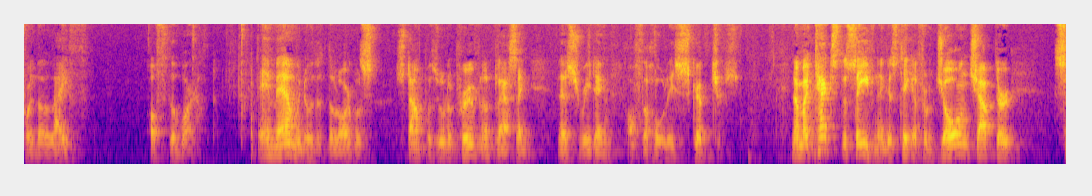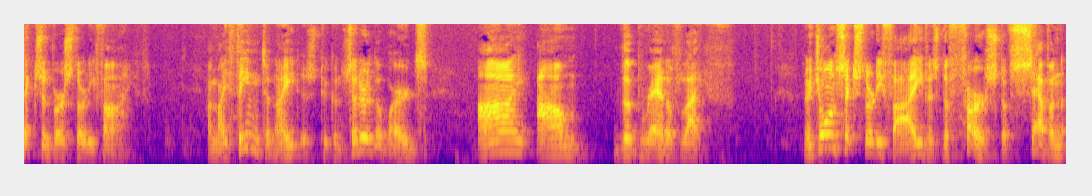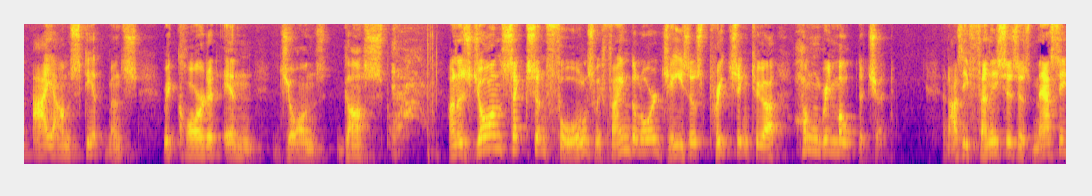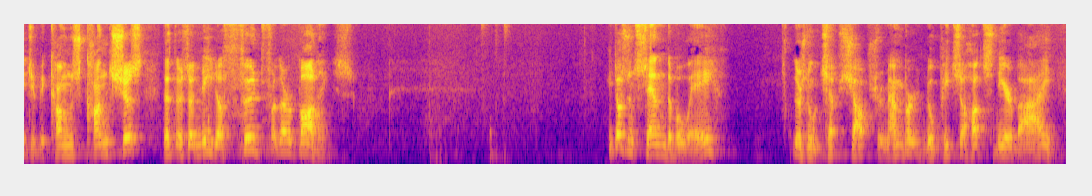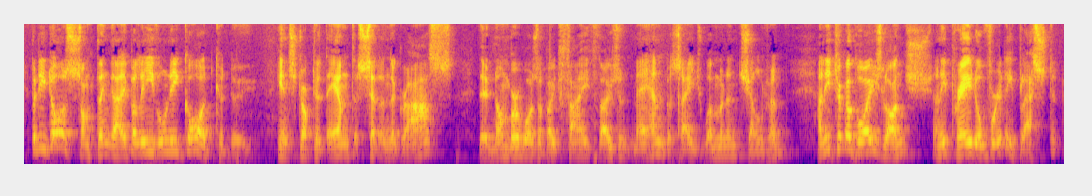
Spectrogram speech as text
for the life of the world. Amen. We know that the Lord will stamp with his own approval and blessing this reading of the Holy Scriptures. Now, my text this evening is taken from John chapter 6 and verse 35. And my theme tonight is to consider the words, I am the bread of life. Now John 6:35 is the first of seven I am statements recorded in John's gospel. And as John 6 unfolds, we find the Lord Jesus preaching to a hungry multitude. And as he finishes his message, he becomes conscious that there's a need of food for their bodies. He doesn't send them away. There's no chip shops, remember? No Pizza Huts nearby. But he does something that I believe only God could do. He instructed them to sit in the grass. Their number was about 5,000 men, besides women and children. And he took a boy's lunch and he prayed over it, he blessed it.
